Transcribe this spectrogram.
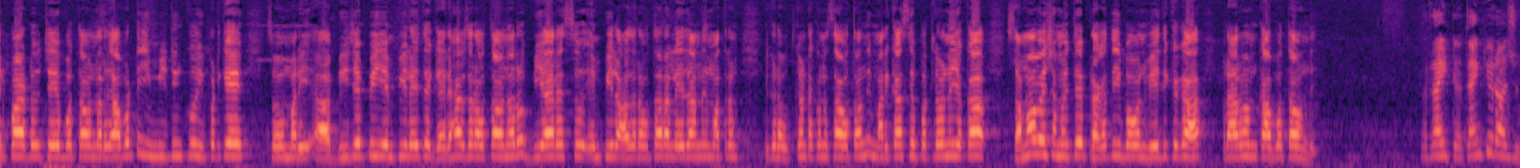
ఏర్పాటు చేయబోతా ఉన్నారు కాబట్టి ఈ మీటింగ్కు ఇప్పటికే సో మరి బీజేపీ ఎంపీలు అయితే గైర్హాజరు అవుతా ఉన్నారు. బీఆర్ఎస్ ఎంపీలు హాజరవుతారా లేదా అనేది మాత్రం ఇక్కడ ఉత్కంఠ కొనసాగుతోంది. మరి కాసేపట్లోనే యొక్క సమావేశం అయితే ప్రగతి భవన్ వేదికగా ప్రారంభం కాబోతా ఉంది. Right thank you Raju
